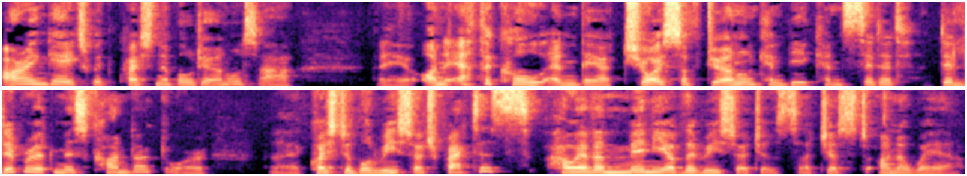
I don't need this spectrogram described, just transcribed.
are engaged with questionable journals are uh, unethical and their choice of journal can be considered deliberate misconduct or uh, questionable research practice. However, many of the researchers are just unaware.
